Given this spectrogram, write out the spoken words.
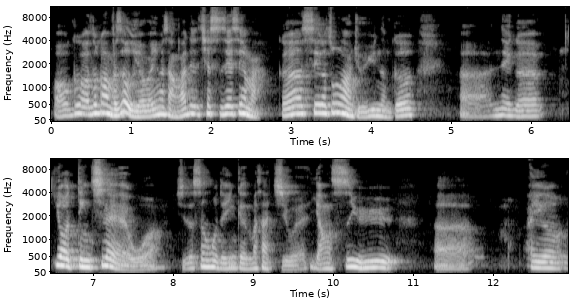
哦，搿或者讲勿是后腰伐？因为上港队是踢四三三嘛，搿三个中场球员能够呃那个腰顶起来闲话，其实申花队应该没啥机会。杨思雨呃，还有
